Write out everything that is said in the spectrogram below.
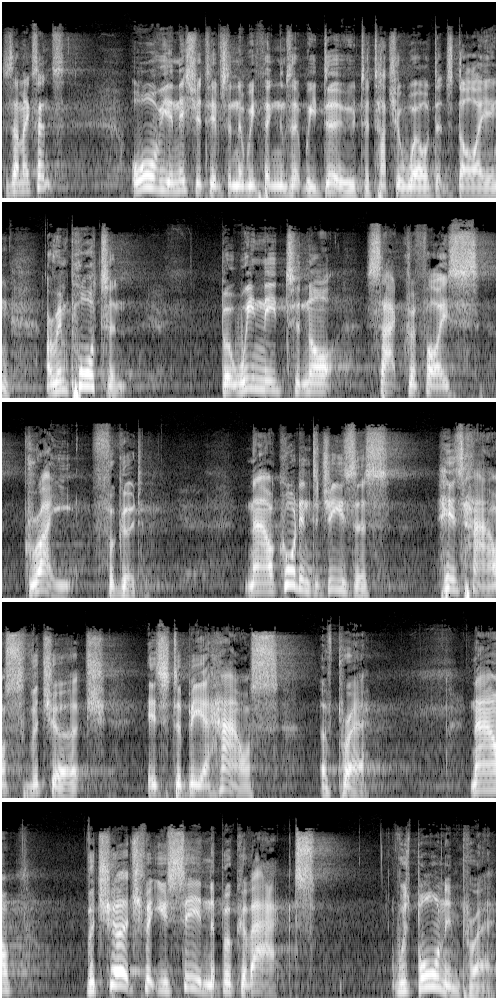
Does that make sense? All the initiatives and the things that we do to touch a world that's dying are important, but we need to not sacrifice great for good. Now, according to Jesus, his house, the church, is to be a house of prayer. Now, the church that you see in the book of Acts was born in prayer.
